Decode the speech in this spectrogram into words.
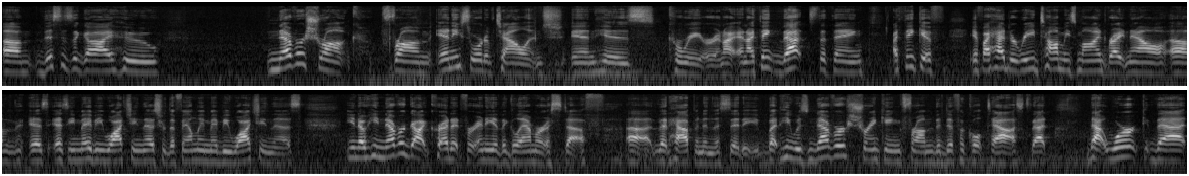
um, this is a guy who never shrunk from any sort of challenge in his career. And I, and I think that's the thing. I think if, if I had to read Tommy's mind right now, um, as, as he may be watching this or the family may be watching this, you know, he never got credit for any of the glamorous stuff. Uh, that happened in the city, but he was never shrinking from the difficult task, that, that work that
